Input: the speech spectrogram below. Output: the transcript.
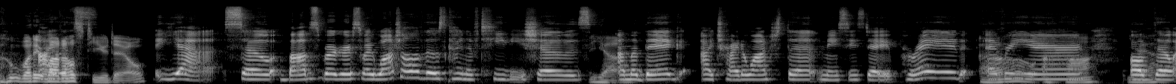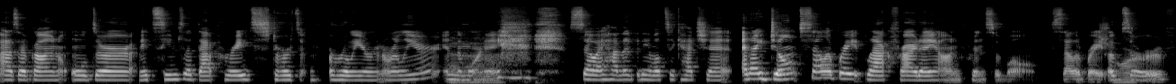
what what would else do you do? Yeah, so Bob's Burgers. So I watch all of those kind of TV shows. Yeah. I'm a big. I try to watch the Macy's Day Parade every Oh, year. uh-huh. Although, as I've gotten older, it seems that that parade starts earlier and earlier in the Oh. morning. so I haven't been able to catch it. And I don't celebrate Black Friday on principle. Celebrate, Sure. observe.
